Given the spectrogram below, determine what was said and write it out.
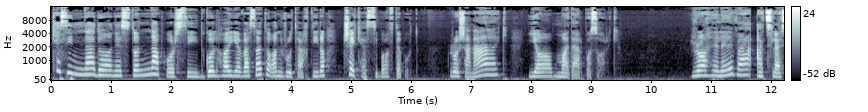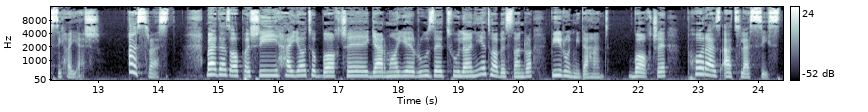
کسی ندانست و نپرسید گلهای وسط آن رو تختی را چه کسی بافته بود. روشنک یا مادر بزرگ. راهله و اطلسی هایش است. بعد از آپاشی حیات و باغچه گرمای روز طولانی تابستان را بیرون می دهند. باغچه پر از اطلسی است.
